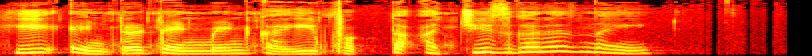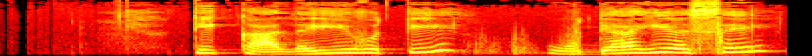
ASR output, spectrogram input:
ही एंटरटेनमेंट काही फक्त आजचीच गरज नाही. ती कालही होती उद्याही असेल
